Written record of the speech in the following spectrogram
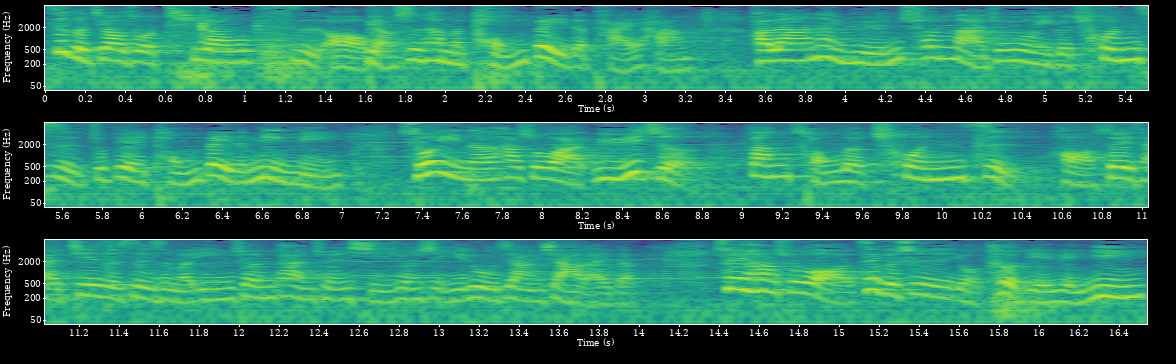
这个叫做挑字哦，表示他们同辈的排行。好啦，那元春嘛，就用一个春字，就变成同辈的命名。所以呢，他说啊，愚者方从了春字，好，所以才接着是什么迎春、探春、喜春，是一路这样下来的。所以他说哦，这个是有特别原因。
